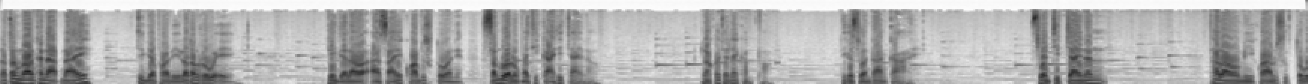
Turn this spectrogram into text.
เราต้องนอนขนาดไหน จึงจะพอดีเราต้องรู้เอง เพียงแต่เราอาศัยความรู้สึกตัวเนี่ยสำรวจลงไปที่กายที่ใจเรา เราก็จะได้คำตอบนี่คือส่วนร่างกาย ส่วนจิตใจนั้น ถ้าเรามีความรู้สึกตัว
